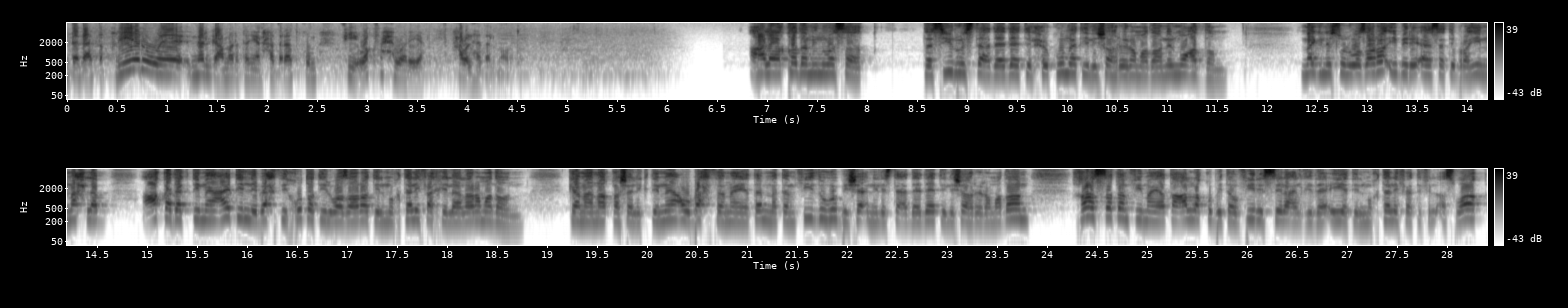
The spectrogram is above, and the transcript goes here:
نتابع التقرير ونرجع مرة ثانية لحضراتكم في وقفة حوارية حول هذا الموضوع. على قدم وساق. تسير استعدادات الحكومة لشهر رمضان المعظم. مجلس الوزراء برئاسة إبراهيم محلب عقد اجتماعات لبحث خطط الوزارات المختلفة خلال رمضان. كما ناقش الاجتماع بحث ما يتم تنفيذه بشأن الاستعدادات لشهر رمضان خاصة فيما يتعلق بتوفير السلع الغذائية المختلفة في الأسواق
